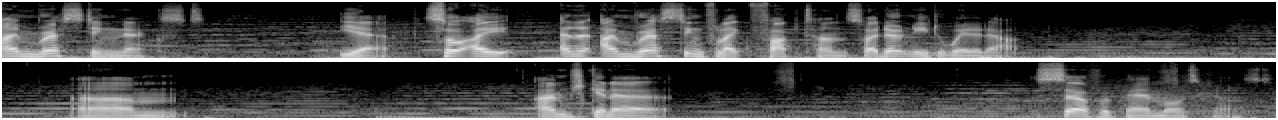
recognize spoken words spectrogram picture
I'm resting next. Yeah, so I... And I'm resting for like fuck tons, so I don't need to wait it out. Um... I'm just gonna... Self-repair multicast.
